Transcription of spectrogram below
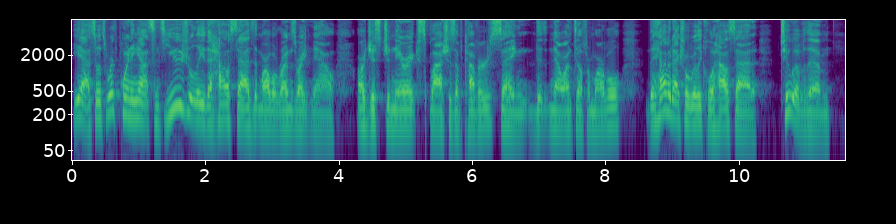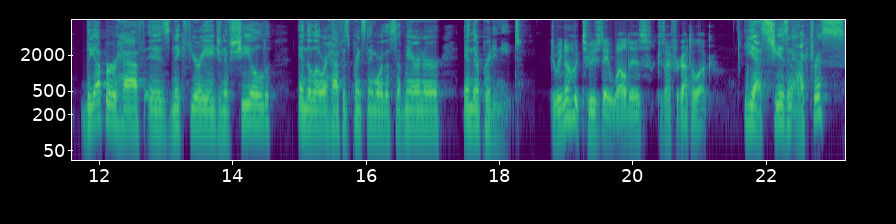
Yeah, so it's worth pointing out since usually the house ads that Marvel runs right now are just generic splashes of covers saying now on sale from Marvel. They have an actual really cool house ad, two of them. The upper half is Nick Fury, Agent of S.H.I.E.L.D., and the lower half is Prince Namor, the Submariner, and they're pretty neat. Do we know who Tuesday Weld is? Because I forgot to look. Yes, she is an actress.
